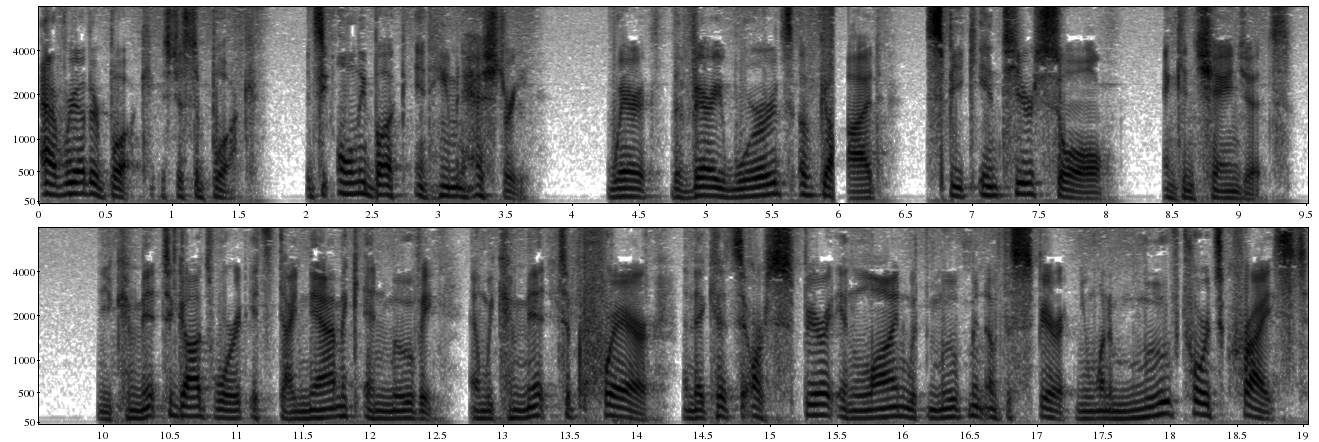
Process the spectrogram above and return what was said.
Every other book is just a book. It's the only book in human history where the very words of God speak into your soul and can change it. And you commit to God's word, it's dynamic and moving. And we commit to prayer, and that gets our spirit in line with the movement of the Spirit. And you want to move towards Christ.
